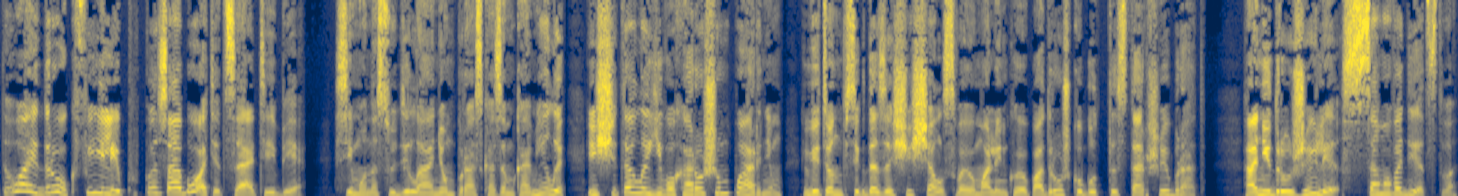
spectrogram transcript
«Твой друг Филипп позаботится о тебе. Симона судила о нем по рассказам Камилы и считала его хорошим парнем, ведь он всегда защищал свою маленькую подружку, будто старший брат. Они дружили с самого детства.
